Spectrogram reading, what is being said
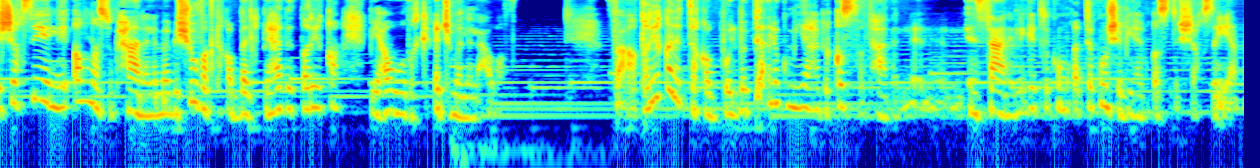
الشخصية اللي الله سبحانه لما بيشوفك تقبلت بهذه الطريقة بيعوضك أجمل العوض. فطريقة التقبل ببدأ لكم إياها بقصة هذا الإنسان اللي قلت لكم قد تكون شبيهة بقصة الشخصية.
